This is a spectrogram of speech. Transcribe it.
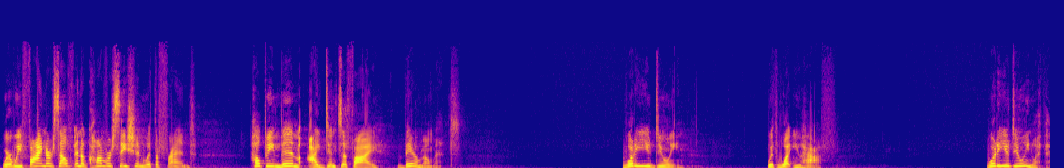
where we find ourselves in a conversation with a friend, helping them identify their moment. What are you doing with what you have? What are you doing with it?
